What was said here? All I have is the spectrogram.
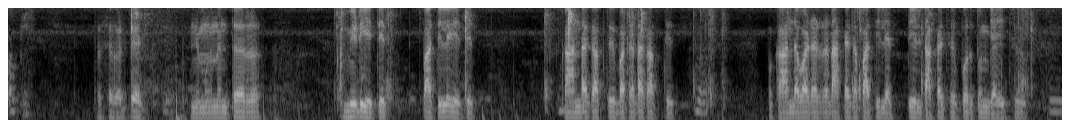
ओके. तसं करतात आणि मग नंतर मीठ घेतात पातेले घेतात. कांदा कापतात बटाटा कापतात. हम्म. मग कांदा बटाटा टाकायचा पातेल्यात तेल टाकायचं परतून घ्यायचं. हम्म.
